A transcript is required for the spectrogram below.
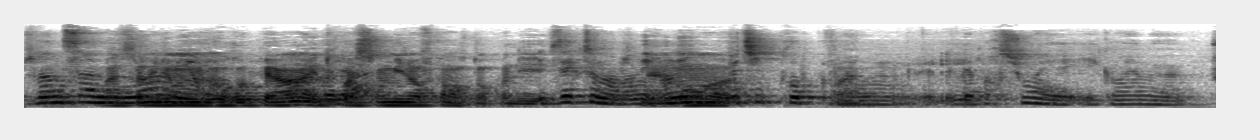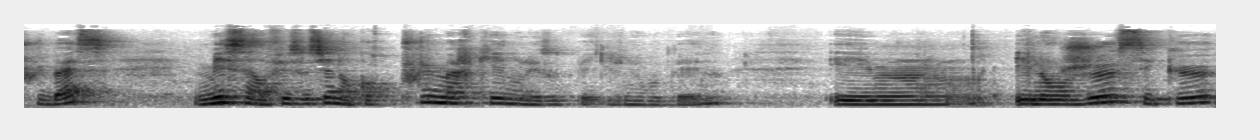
25, 25 millions, au niveau européen et 300 000 en France. Donc on est Exactement, on est, une euh, petite. La portion est, quand même euh, plus basse, mais c'est un fait social encore plus marqué dans les autres pays de l'Union européenne. Et, et l'enjeu, c'est que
